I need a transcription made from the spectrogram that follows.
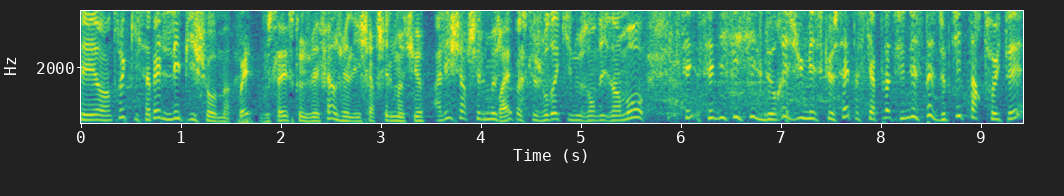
Ouais. un truc qui s'appelle l'épichaume. Oui. Vous savez ce que je vais faire? Je vais aller chercher le monsieur. Allez chercher le monsieur Ouais. parce que je voudrais qu'il nous en dise un mot. C'est difficile de résumer ce que c'est parce qu'il y a plein. C'est une espèce de petite tarte feuilletée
